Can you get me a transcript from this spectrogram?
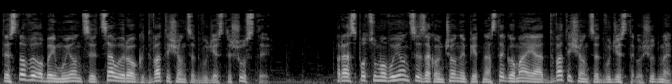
testowy obejmujący cały rok 2026 oraz podsumowujący zakończony 15 maja 2027.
